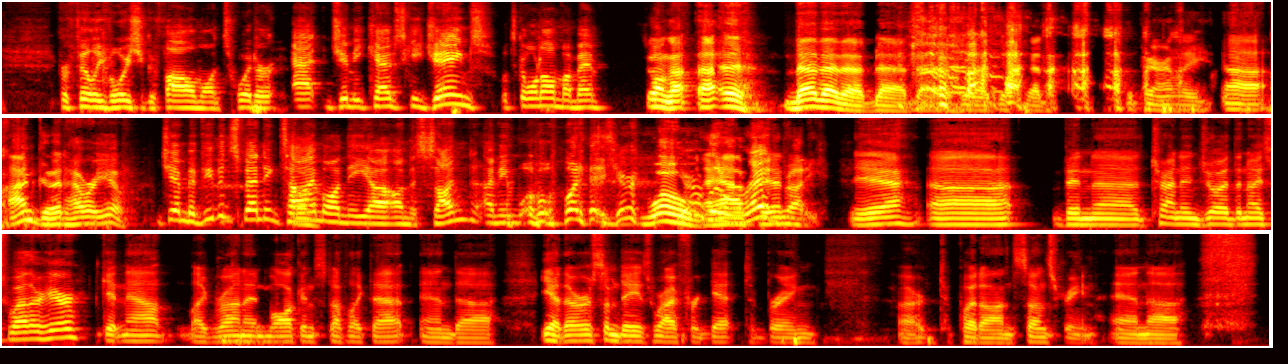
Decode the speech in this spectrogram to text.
for Philly Voice. You can follow him on Twitter at Jimmy Kempski. James, what's going on, my man? Going uh, uh, apparently. Uh, I'm good. How are you? Jim, have you been spending time on the uh, on the sun? I mean, what, what is your Whoa. you're a I little have red, been. buddy? Yeah. Uh been uh trying to enjoy the nice weather here, getting out, like running, walking, stuff like that. And uh yeah, there are some days where I forget to bring or to put on sunscreen. And uh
